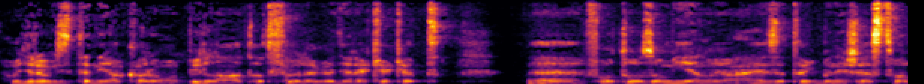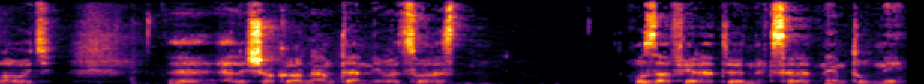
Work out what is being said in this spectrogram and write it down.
hogy rögzíteni akarom a pillanatot, főleg a gyerekeket e, fotózom ilyen-olyan helyzetekben, és ezt valahogy e, el is akarnám tenni, vagy szóval ezt hozzáférhetőnek szeretném tudni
